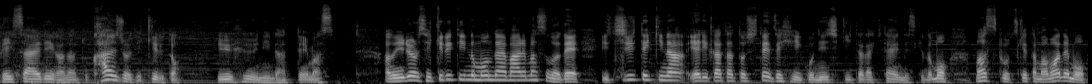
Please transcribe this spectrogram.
Face ID がなんと解除できるというふうになっています。あのいろいろセキュリティの問題もありますので一時的なやり方としてぜひご認識いただきたいんですけどもマスクをつけたままでも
